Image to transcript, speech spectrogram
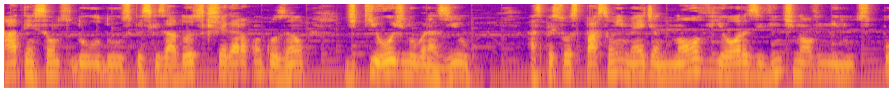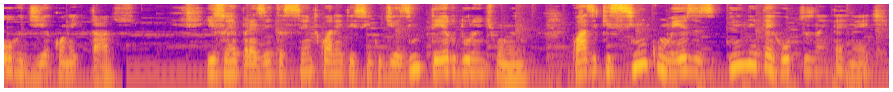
a atenção do, dos pesquisadores que chegaram à conclusão de que hoje no Brasil as pessoas passam em média 9 horas e 29 minutos por dia conectados. Isso representa 145 dias inteiros durante o ano, quase que 5 meses ininterruptos na internet.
